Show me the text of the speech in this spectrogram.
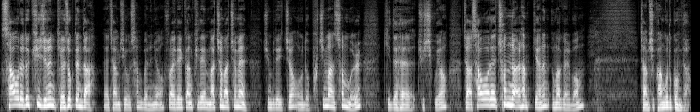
4월에도 퀴즈는 계속된다. 네, 잠시 후 3부에는요. Friday 깜퀴데이 맞춰 맞춰맨 준비되어 있죠. 오늘도 푸짐한 선물 기대해 주시고요. 자, 4월의 첫날 함께하는 음악 앨범. 잠시 광고 듣고 옵니다.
